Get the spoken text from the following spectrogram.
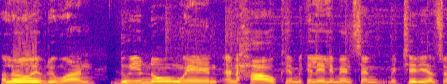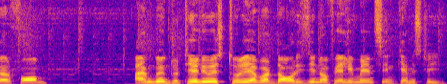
Hello everyone. Do you know when and how chemical elements and materials were formed? I am going to tell you a story about the origin of elements in chemistry.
